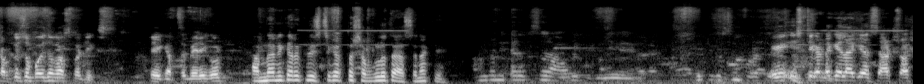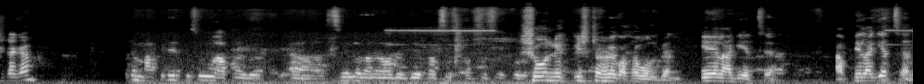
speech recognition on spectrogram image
সবকিছু বৈধ কসমেটিক্স ঠিক আছে ভেরি গুড আমদানিকারক স্টিকার তো সবগুলোতে আছে নাকি? মানে এই স্টিকারটা কে লাগিয়েছে আটশো আশি টাকা? মার্কেটের কিছু আপনার সেল মানে আমাদের যে প্রসেস প্রসেস সুনির্দিষ্ট ভাবে কথা বলবেন। কে লাগিয়েছে? আপনি লাগিয়েছেন?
